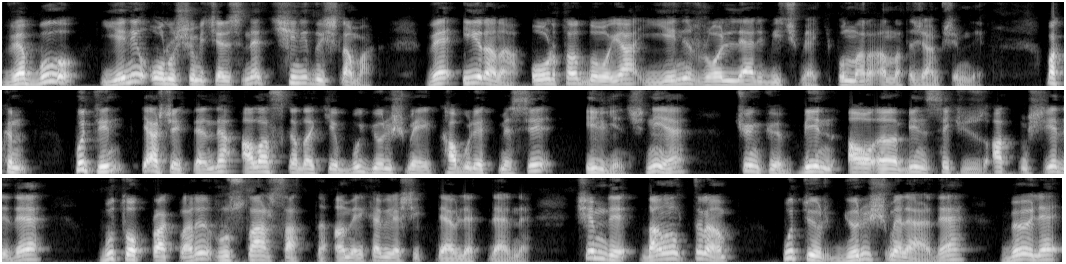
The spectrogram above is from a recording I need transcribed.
ve bu yeni oluşum içerisinde Çin'i dışlamak ve İran'a, Orta Doğu'ya yeni roller biçmek. Bunları anlatacağım şimdi. Bakın Putin gerçekten de Alaska'daki bu görüşmeyi kabul etmesi ilginç. Niye? Çünkü 1867'de e, bu toprakları Ruslar sattı Amerika Birleşik Devletleri'ne. Şimdi Donald Trump bu tür görüşmelerde böyle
